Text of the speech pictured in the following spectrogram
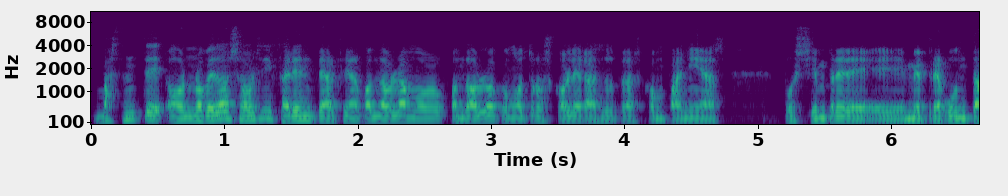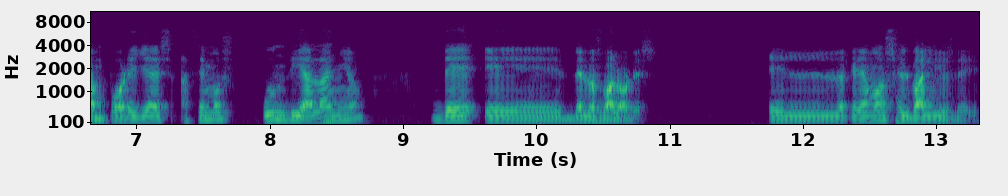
bastante o novedosa o es diferente. Al final, cuando hablamos, cuando hablo con otros colegas de otras compañías pues siempre eh, me preguntan por ella, es, hacemos un día al año de, eh, los valores, lo que llamamos el Values Day.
